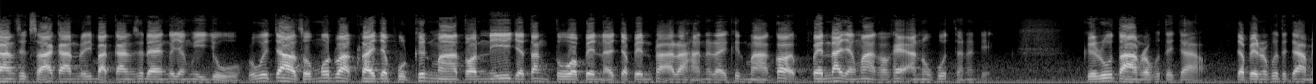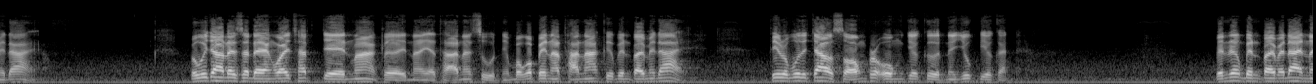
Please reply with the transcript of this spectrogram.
การศึกษาการปฏิบัติการแสดงก็ยังมีอยู่ พระพุทธเจ้าสมมติว่าใครจะผุดขึ้นมาตอนนี้จะตั้งตัวเป็นอาจจะเป็นพระอรหันต์อะไรขึ้นมา ก็เป็นได้อย่างมากเขาแค่อนุพุทธเท่านั้นเองคือรู้ตามพระพุทธเจ้า จะเป็นพระพุทธเจ้าไม่ได้ พระพุทธเจ้าได้แสดงไว้ชัดเจนมากเลยในอัฐานสูตรเนี่ยบอกว่าเป็นอัฐานะคือเป็นไปไม่ได้ ที่พระพุทธเจ้าสองพระองค์จะเกิดในยุคเดียวกัน เป็นเรื่องเป็นไปไม่ได้ใน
